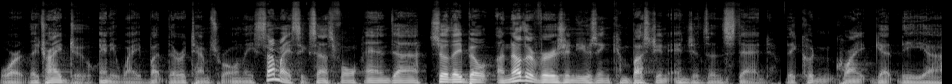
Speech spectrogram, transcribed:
Or they tried to, anyway, but their attempts were only semi successful, and uh, so they built another version using combustion engines instead. They couldn't quite get the uh,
